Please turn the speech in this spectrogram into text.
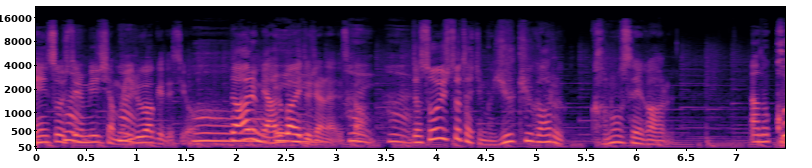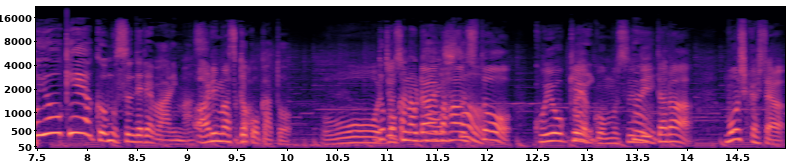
演奏してるミュージシャンもいるわけですよ、ある意味アルバイトじゃないですか,、でそういう人たちも有給がある可能性があるあの雇用契約を結んでればあります。ありますどこかと。おおじゃあそのライブハウスと雇用契約を結んでいたら、はいはい。もしかしたら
